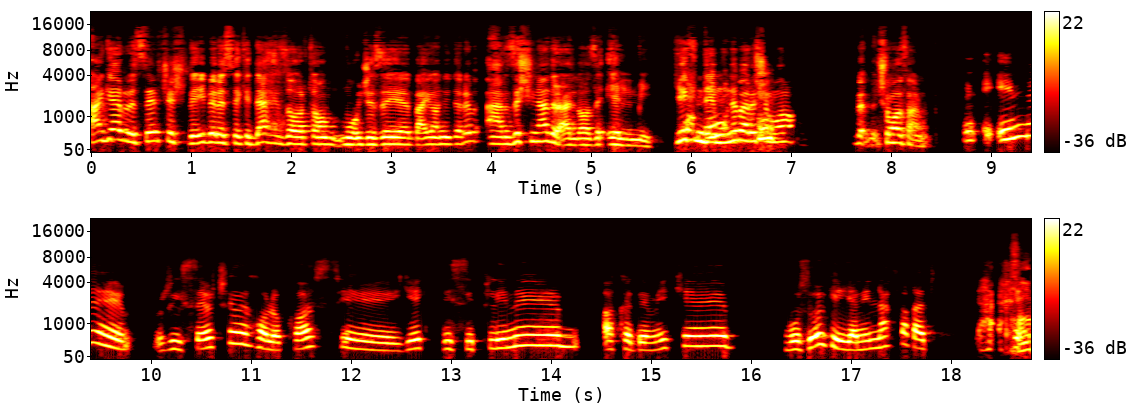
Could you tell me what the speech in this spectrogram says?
اگر research ش به برسه که ده هزار تا معجزه بیانی داره ارزشی نداره علاوه علمی. یک نمونه برای شما شما بفرمایید. این research هولوکاست یک دیسیپلین اکادمیک بزرگه یعنی نه فقط خیلی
